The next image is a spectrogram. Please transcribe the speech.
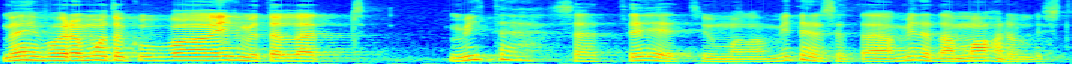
me ei voida muuta kuin vaan ihmetellä, että mitä sä teet, Jumala? Miten, se tää, miten tämä on mahdollista?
